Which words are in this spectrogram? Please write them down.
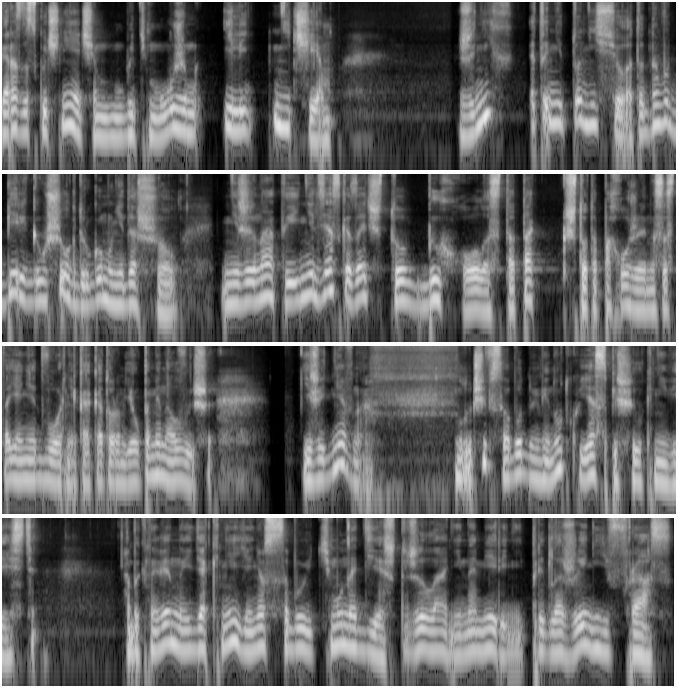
Гораздо скучнее, чем быть мужем или ничем. Жених — это не то не сё. От одного берега ушел, к другому не дошел. Не женат, и нельзя сказать, что был холост, а так что-то похожее на состояние дворника, о котором я упоминал выше. Ежедневно, улучив свободную минутку, я спешил к невесте. Обыкновенно, идя к ней, я нес с собой тьму надежд, желаний, намерений, предложений и фраз.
